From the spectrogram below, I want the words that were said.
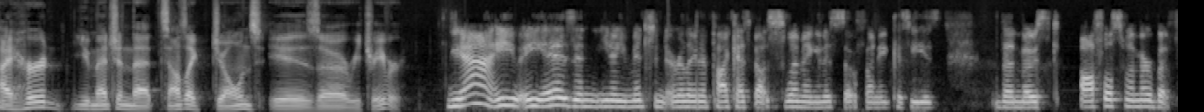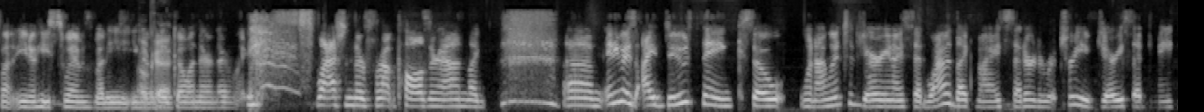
I heard you mention that sounds like Jones is a retriever. Yeah, he he is, and you know, you mentioned earlier in the podcast about swimming, and it's so funny because he is the most awful swimmer, but fun. You know, he swims, but he, you know, Okay. they go in there and they're like splashing their front paws around. Like, um, anyways, I do think so. When I went to Jerry and I said, "Well, I would like my setter to retrieve," Jerry said to me,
